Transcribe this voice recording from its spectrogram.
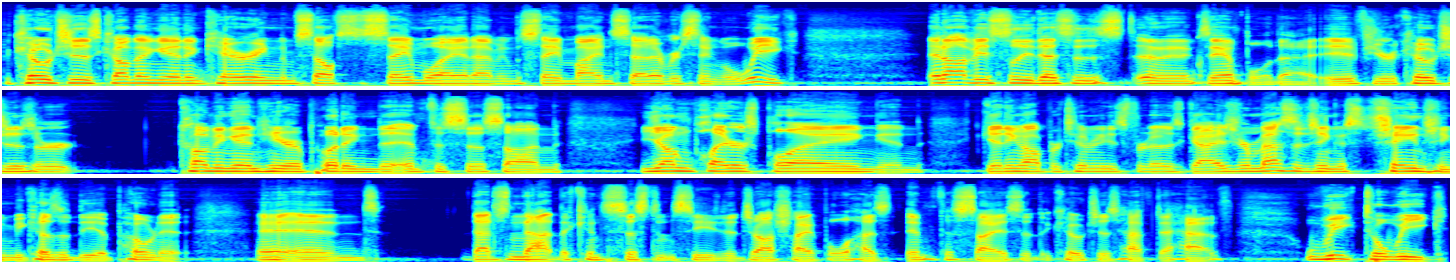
the coaches coming in and carrying themselves the same way and having the same mindset every single week. And obviously, this is an example of that. If your coaches are coming in here putting the emphasis on young players playing and getting opportunities for those guys, your messaging is changing because of the opponent. And that's not the consistency that Josh Heupel has emphasized that the coaches have to have week to week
